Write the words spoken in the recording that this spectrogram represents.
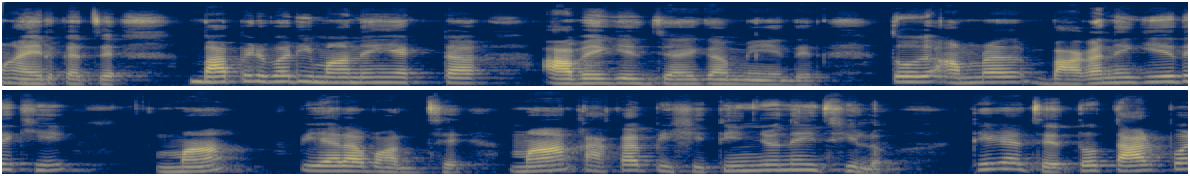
মায়ের কাছে। বাপের বাড়ি মানেই একটা আবেগের জায়গা মেয়েদের। তো আমরা বাগানে গিয়ে দেখি মা পেয়ারা বাঁধছে। মা, কাকা, পিসি তিনজনেই ছিল। ঠিক আছে? তো তারপর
